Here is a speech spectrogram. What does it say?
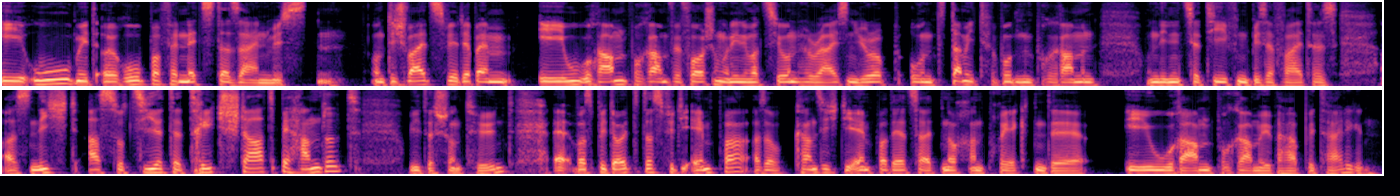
EU, mit Europa vernetzter sein müssten. Und die Schweiz wird ja beim EU-Rahmenprogramm für Forschung und Innovation Horizon Europe und damit verbundenen Programmen und Initiativen bis auf weiteres als nicht assoziierter Drittstaat behandelt, wie das schon tönt. Äh, was bedeutet das für die EMPA? Also kann sich die EMPA derzeit noch an Projekten der EU-Rahmenprogramme überhaupt beteiligen?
